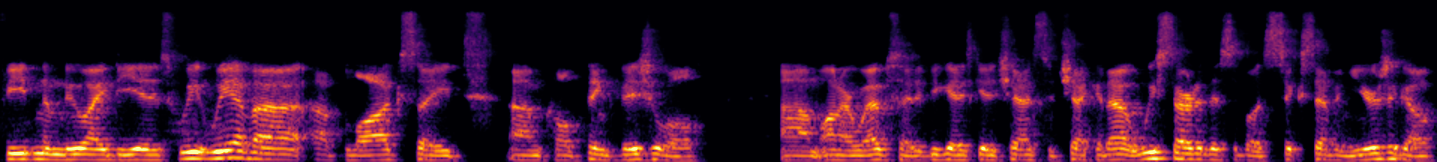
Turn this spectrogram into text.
feeding them new ideas. We, we have a, a blog site um, called Think Visual um, on our website. If you guys get a chance to check it out, we started this about six, seven years ago.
